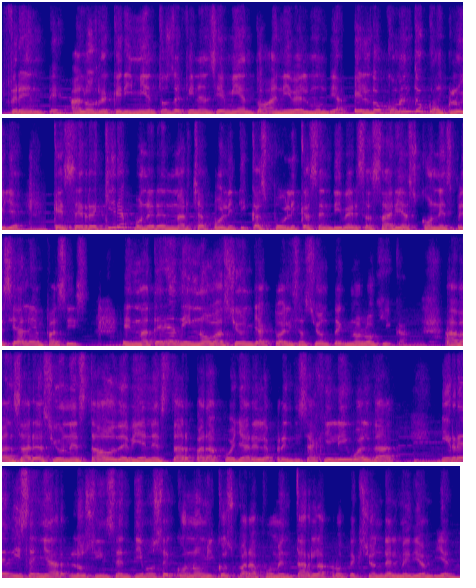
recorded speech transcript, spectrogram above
frente a los requerimientos de financiamiento a nivel mundial. El documento concluye que se requiere poner en marcha políticas públicas en diversas áreas con especial énfasis en materia de innovación y actualización tecnológica, avanzar hacia un estado de bienestar para apoyar el aprendizaje y la igualdad y rediseñar los incentivos económicos para fomentar la protección del medio ambiente,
